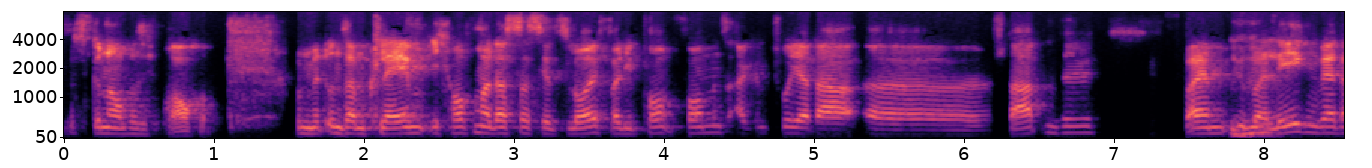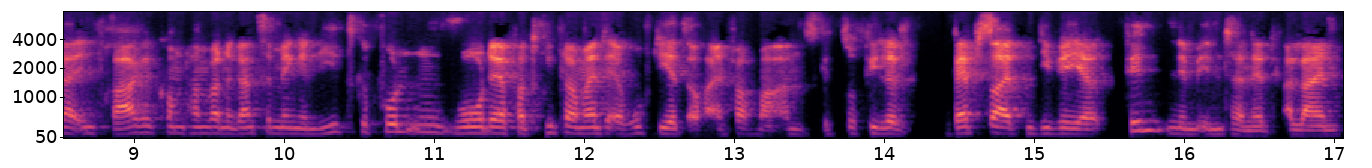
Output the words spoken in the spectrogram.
ist genau, was ich brauche. Und mit unserem Claim, ich hoffe mal, dass das jetzt läuft, weil die Performance-Agentur ja da äh, starten will. Beim mhm. Überlegen, wer da in Frage kommt, haben wir eine ganze Menge Leads gefunden, wo der Vertriebler meinte, er ruft die jetzt auch einfach mal an. Es gibt so viele Webseiten, die wir ja finden im Internet allein,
